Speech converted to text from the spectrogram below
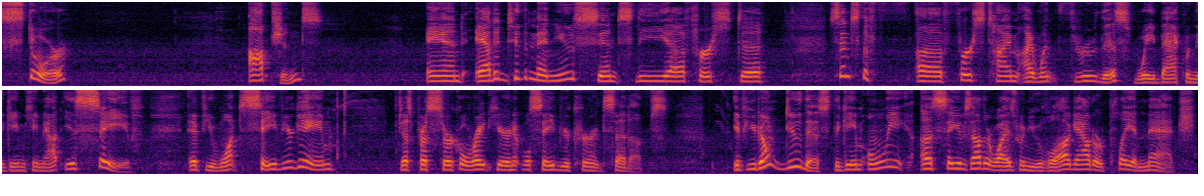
Store, Options, and added to the menu since the uh, first uh, since the uh, first time I went through this way back when the game came out is Save. If you want to save your game, just press circle right here and it will save your current setups. If you don't do this, the game only uh, saves otherwise when you log out or play a match.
